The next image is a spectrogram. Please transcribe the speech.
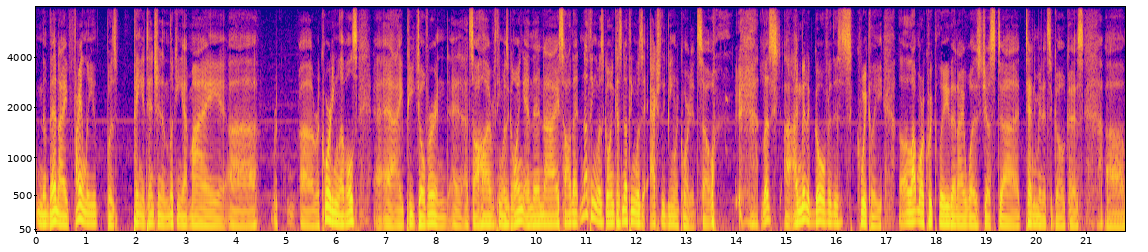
you know, then i finally was paying attention and looking at my uh, uh, recording levels, I peeked over and, and saw how everything was going, and then I saw that nothing was going because nothing was actually being recorded. So let's. Uh, I'm going to go over this quickly, a lot more quickly than I was just uh, ten minutes ago, because uh,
